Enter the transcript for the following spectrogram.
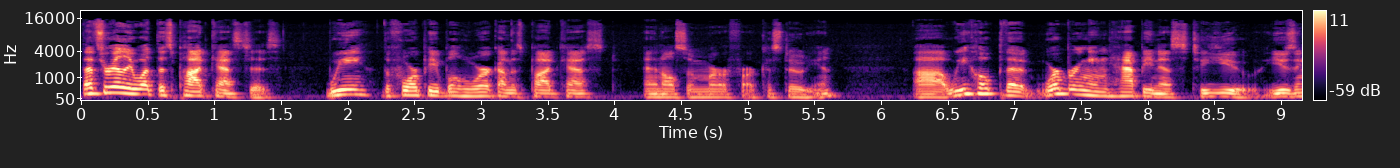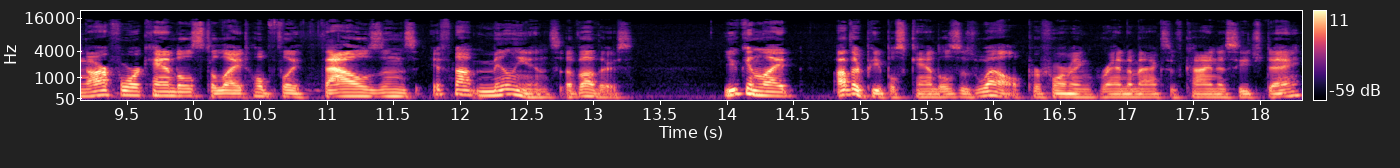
that's really what this podcast is. We, the four people who work on this podcast, and also Murph, our custodian, uh, we hope that we're bringing happiness to you using our four candles to light hopefully thousands, if not millions, of others. You can light other people's candles as well, performing random acts of kindness each day,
